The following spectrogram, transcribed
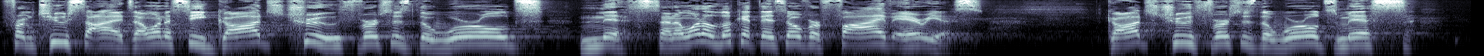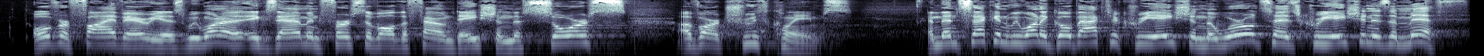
from two sides. I want to see God's truth versus the world's myths. And I want to look at this over five areas. God's truth versus the world's myths over five areas. We want to examine, first of all, the foundation, the source of our truth claims. And then second, we want to go back to creation. The world says creation is a myth.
